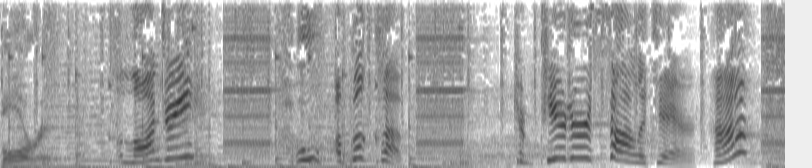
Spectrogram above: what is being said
boring. A laundry? Ooh, a book club. Computer solitaire, huh?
